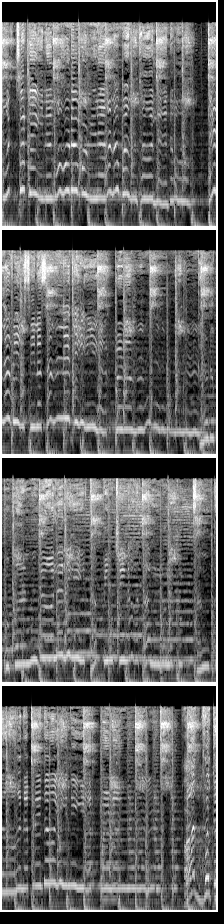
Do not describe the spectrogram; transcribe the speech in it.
ముచ్చటైన అద్భుత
